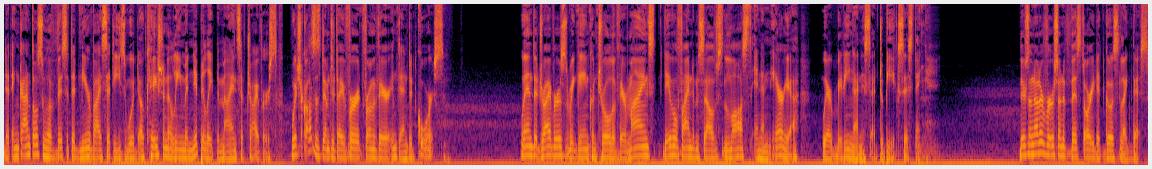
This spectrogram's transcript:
that encantos who have visited nearby cities would occasionally manipulate the minds of drivers, which causes them to divert from their intended course. When the drivers regain control of their minds, they will find themselves lost in an area where Biringan is said to be existing. There's another version of this story that goes like this.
